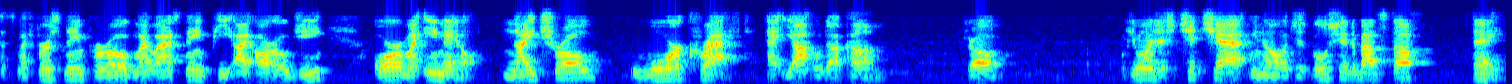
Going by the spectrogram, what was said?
That's my first name, Pirog, my last name, P-I-R-O-G. Or my email, nitrowarcraft at yahoo.com. So, if you want to just chit chat, you know, just bullshit about stuff, hey,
